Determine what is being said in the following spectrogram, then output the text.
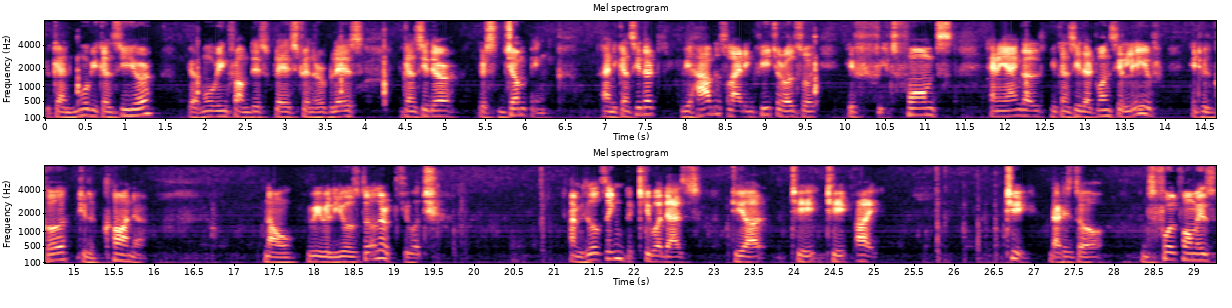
You can move you can see here. You are moving from this place to another place. You can see there it's jumping. And you can see that we have the sliding feature also. If it forms any angle you can see that once you leave it will go to the corner. Now we will use the other keyword. I'm using the keyword as tr t t i. T that is the, the full form is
